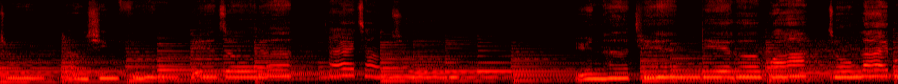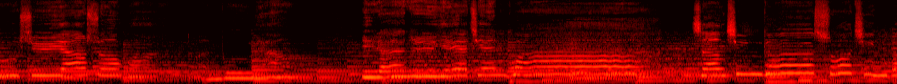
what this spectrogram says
住，让幸福别走得太仓促？云和天，蝶和花，从来不需要说话，断不了，依然日夜牵挂。唱情歌，说情话。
